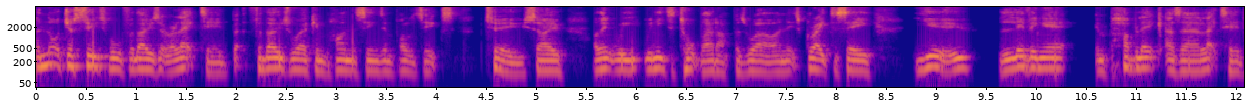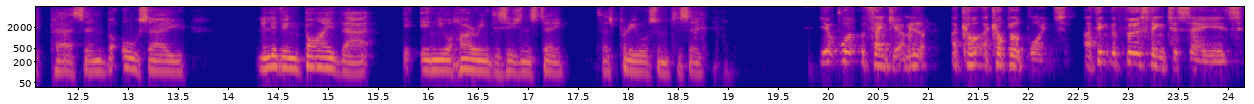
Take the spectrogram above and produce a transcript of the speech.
are not just suitable for those that are elected, but for those working behind the scenes in politics too. So I think we we need to talk that up as well. And it's great to see you living it in public as an elected person, but also living by that in your hiring decisions too. So it's pretty awesome to see. Yeah, well, thank you. I mean, a, a couple of points. I think the first thing to say is,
